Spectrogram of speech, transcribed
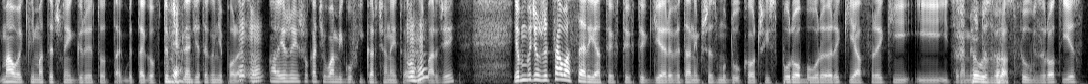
małej klimatycznej gry, to tak jakby tego, w tym Nie. względzie tego nie polecam. Mm-mm. Ale jeżeli szukacie łamigłówki karcianej, to jak Mhm. najbardziej. Ja bym powiedział, że cała seria tych, tych, tych gier wydanych przez Muduko, czyli Spurobór, Ryki Afryki i, i co tam Wpył jeszcze? zwrot. Wpył zwrot jest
